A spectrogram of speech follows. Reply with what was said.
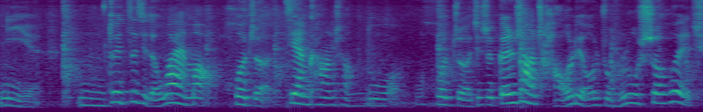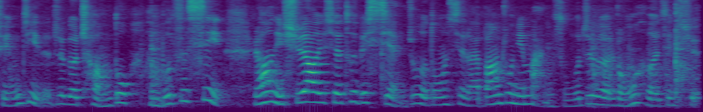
你，嗯，对自己的外貌或者健康程度，或者就是跟上潮流、融入社会群体的这个程度很不自信，然后你需要一些特别显著的东西来帮助你满足这个融合进去，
